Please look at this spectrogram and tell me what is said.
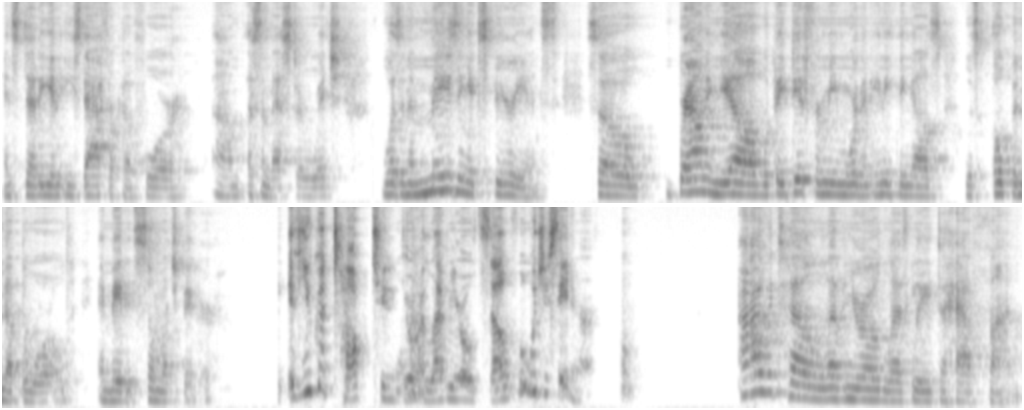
and study in East Africa for um, a semester, which was an amazing experience. So Brown and Yale, what they did for me more than anything else was opened up the world and made it so much bigger. If you could talk to your 11-year-old self, what would you say to her? I would tell 11-year-old Leslie to have fun.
